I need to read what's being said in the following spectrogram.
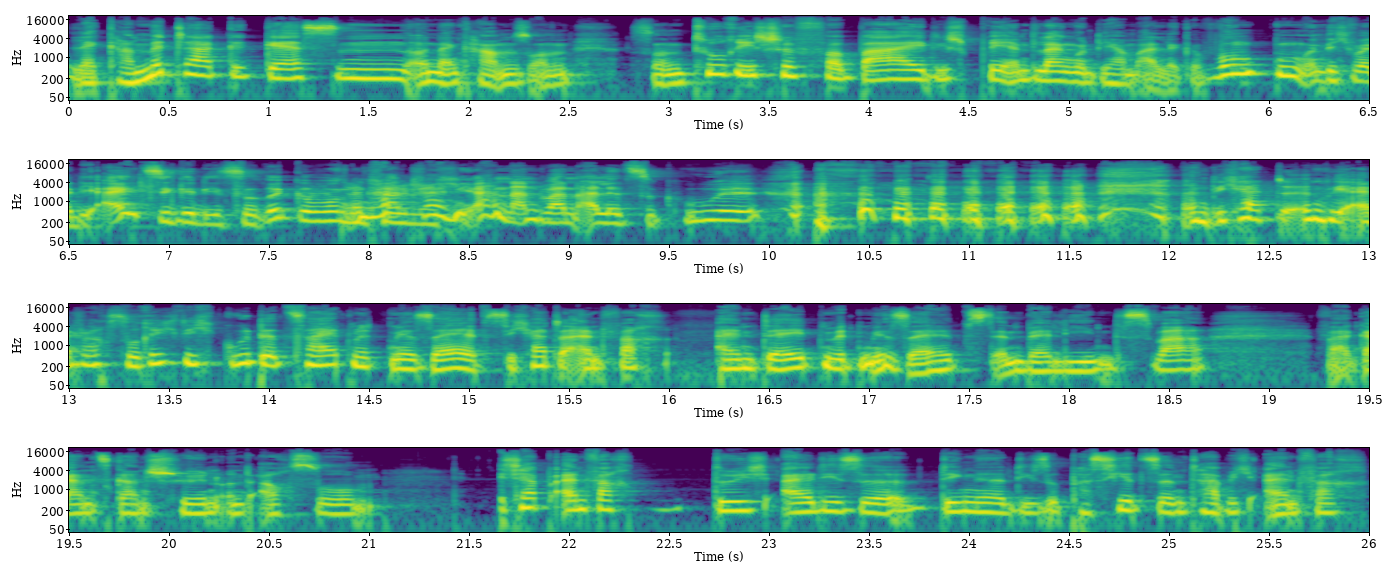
lecker Mittag gegessen und dann kam so ein, so ein Touri-Schiff vorbei, die Spree entlang und die haben alle gewunken und ich war die Einzige, die zurückgewunken Natürlich. hat, weil die anderen waren alle zu cool. und ich hatte irgendwie einfach so richtig gute Zeit mit mir selbst. Ich hatte einfach ein Date mit mir selbst in Berlin. Das war, war ganz, ganz schön und auch so, ich habe einfach durch all diese Dinge, die so passiert sind, habe ich einfach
